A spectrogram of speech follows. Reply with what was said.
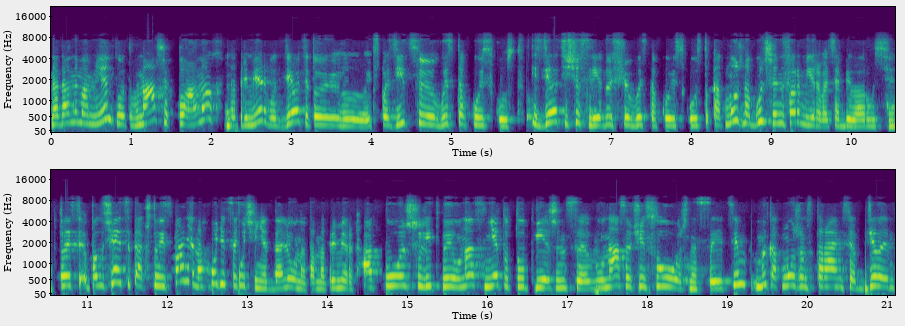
на данный момент вот в наших планах, например, вот сделать эту э, экспозицию, выставку искусств и сделать еще следующую выставку искусств, как можно больше информировать о Беларуси. То есть получается так, что Испания находится очень отдаленно, там, например, от Польши, Литвы. У нас нету тут беженцев, у нас очень сложно с этим. Мы как можем стараемся, делаем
